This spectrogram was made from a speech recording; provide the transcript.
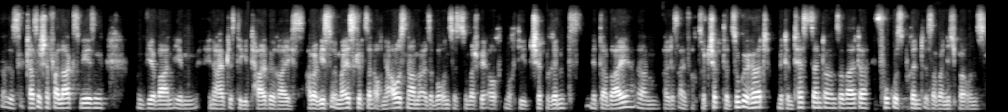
also das klassische Verlagswesen und wir waren eben innerhalb des Digitalbereichs. Aber wie es so immer ist, gibt es dann auch eine Ausnahme. Also bei uns ist zum Beispiel auch noch die Chip Print mit dabei, ähm, weil das einfach zur Chip dazugehört mit dem Testcenter und so weiter. Fokus Print ist aber nicht bei uns.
